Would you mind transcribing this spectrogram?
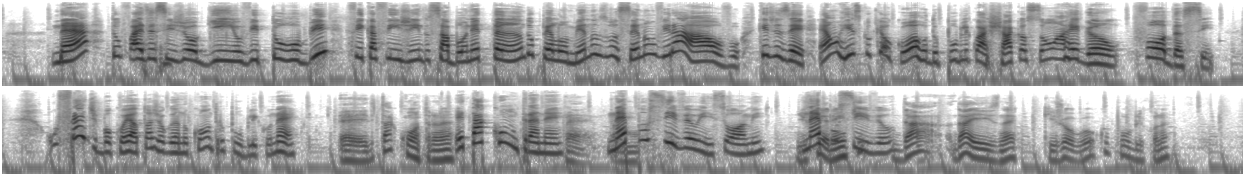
né? Tu faz esse joguinho VTube, fica fingindo, sabonetando, pelo menos você não vira alvo. Quer dizer, é um risco que eu corro do público achar que eu sou um arregão. Foda-se. O Fred Bocoel tá jogando contra o público, né? É, ele tá contra, né? Ele tá contra, né? É. Não é possível isso, homem. Não é Diferente possível. Da, da ex, né? Que jogou com o público, né?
